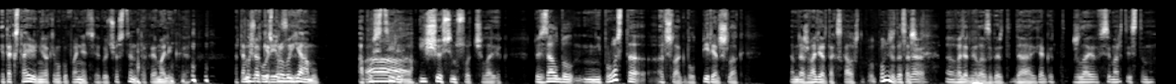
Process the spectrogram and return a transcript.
я так стою, никак не могу понять, я говорю, что сцена такая маленькая, а там еще оркестровую яму опустили, А. еще 700 человек, то есть зал был не просто отшлаг, был переаншлаг, там даже Валер так сказал, что, помнишь, да, Саша? Э, Валер Меладзе говорит, да, я, говорит, желаю всем артистам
